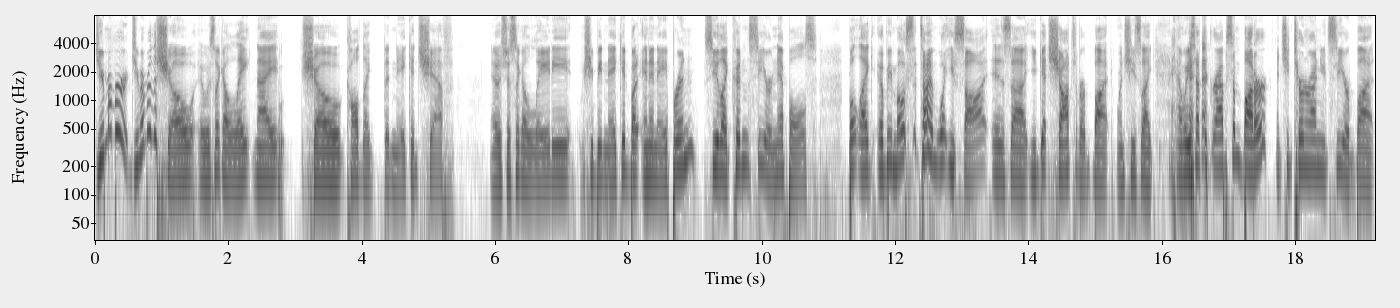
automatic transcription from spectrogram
Do you remember? Do you remember the show? It was like a late night W- show called like The Naked Chef. It was just like a lady. She'd be naked, but in an apron, so you like couldn't see her nipples. But like it'll be most of the time, what you saw is uh, you get shots of her butt when she's like, and we just have to grab some butter, and she'd turn around, you'd see her butt,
